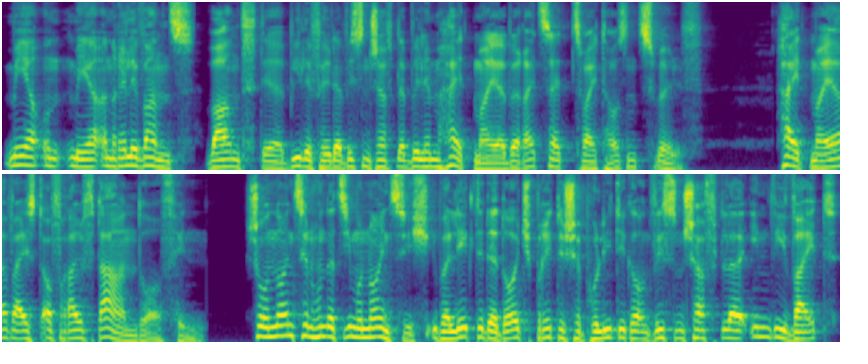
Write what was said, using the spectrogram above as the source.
mehr und mehr an Relevanz, warnt der Bielefelder Wissenschaftler Wilhelm Heidmeier bereits seit 2012. Heidmeier weist auf Ralf Dahndorf hin. Schon 1997 überlegte der deutsch-britische Politiker und Wissenschaftler, inwieweit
